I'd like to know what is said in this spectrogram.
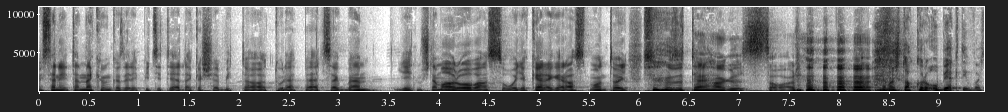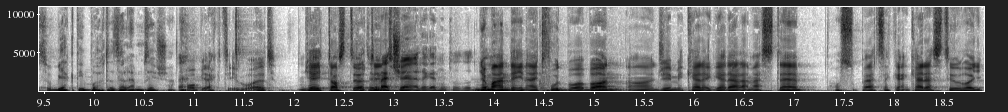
szerintem nekünk azért egy picit érdekesebb itt a Tourette percekben. Ugye itt most nem arról van szó, hogy a Kereger azt mondta, hogy ez a Tenhág szar. De most akkor objektív vagy szubjektív volt az elemzése? Objektív volt. Ugye itt az történt, hát, hogy a Monday Night Footballban a Jamie Kereger elemezte hosszú perceken keresztül, hogy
